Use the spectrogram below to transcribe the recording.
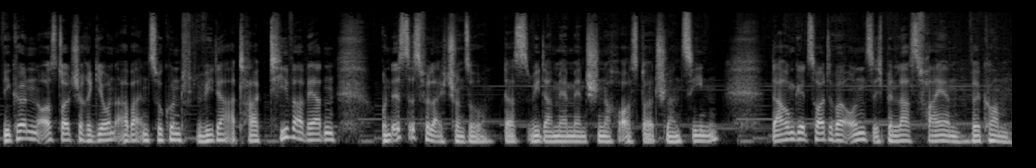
Wie können ostdeutsche Regionen aber in Zukunft wieder attraktiver werden? Und ist es vielleicht schon so, dass wieder mehr Menschen nach Ostdeutschland ziehen? Darum geht's heute bei uns. Ich bin Lars Feyen. Willkommen.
